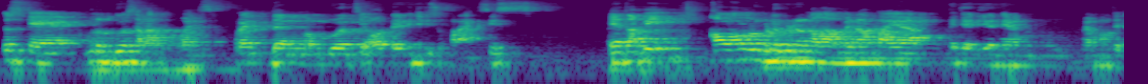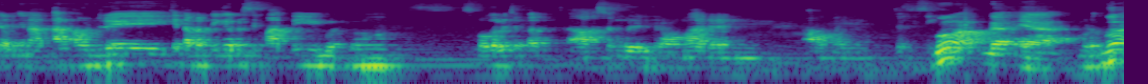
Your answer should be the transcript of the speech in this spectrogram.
Terus kayak menurut gue sangat widespread dan membuat si Audrey ini jadi super eksis. Ya tapi kalau lo bener-bener ngalamin apa yang kejadian yang memang tidak menyenangkan Audrey kita bertiga bersimpati buat lo semoga lo cepat uh, sembuh dari trauma dan apa ini gue nggak ya menurut gue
